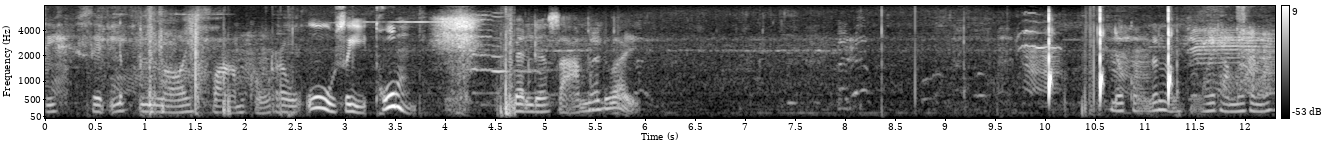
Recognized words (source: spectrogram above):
สิเสร็จเรียบร้อยฟาร์มของเรา อู้สี่ทุ่มแบตเหลือสามแล้วด้วย เดี๋ยวกล่องด้านหลังผมให้ทำแล้วกันนะ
